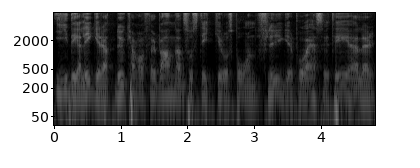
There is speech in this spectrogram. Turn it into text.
i det ligger att du kan vara förbannad så stickor och spån flyger på vad SVT eller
